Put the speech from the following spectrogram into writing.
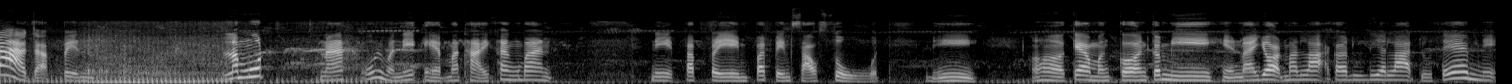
น่าจะเป็นละมุดนะโอ้ยวันนี้แอบมาถ่ายข้างบ้าน นี่ป้าเปรมป้าเปรมสาวโสดนี่อ๋อแก้วมังกรก็มีเห็นไหมยอดมะละก็เรียราดอยู่เต็มนี่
